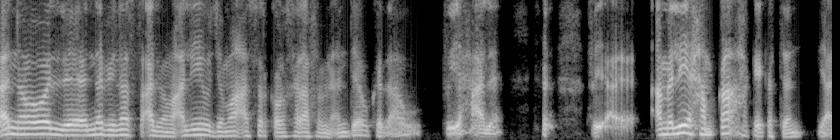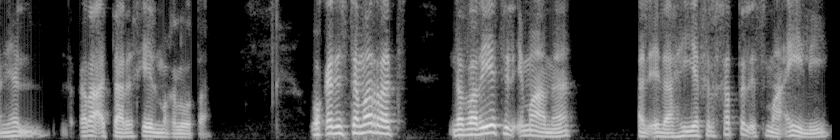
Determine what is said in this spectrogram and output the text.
أنه النبي نص على الإمام علي وجماعة سرقوا الخلافة من عنده وكذا وفي حالة في عملية حمقاء حقيقة يعني القراءة التاريخية المغلوطة. وقد استمرت نظرية الإمامة الإلهية في الخط الإسماعيلي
